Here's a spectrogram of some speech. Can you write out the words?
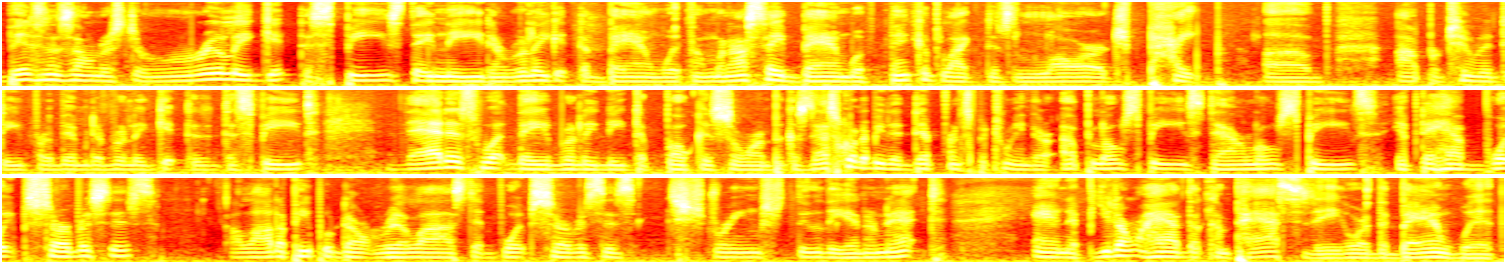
business owners to really get the speeds they need and really get the bandwidth, and when I say bandwidth, think of like this large pipe of opportunity for them to really get the, the speeds. That is what they really need to focus on because that's going to be the difference between their upload speeds, download speeds. If they have VoIP services, a lot of people don't realize that VoIP services streams through the internet, and if you don't have the capacity or the bandwidth,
